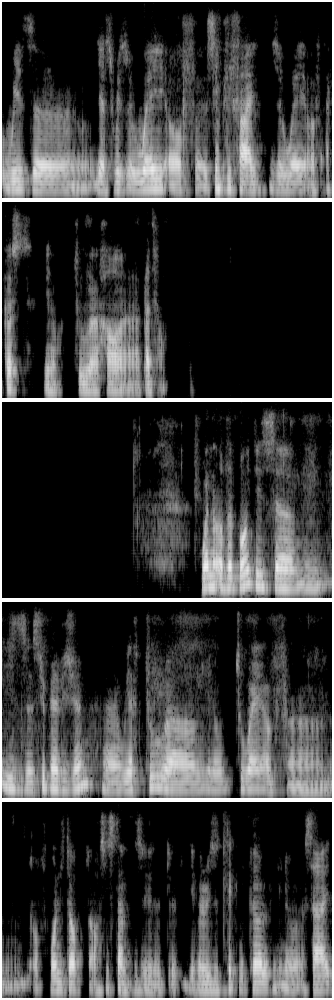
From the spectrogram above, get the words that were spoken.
with uh, yes, with a way of uh, simplify the way of accost, you know, to our platform. One other point is um, is uh, supervision. Uh, we have two, um, you know, two way of um, of monitor our system. There is a technical, you know, side.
